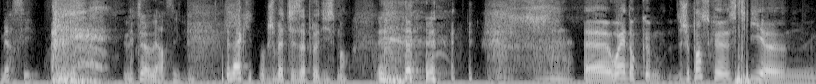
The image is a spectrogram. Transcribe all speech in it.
Merci. Te remercie. C'est là qu'il faut que je mette les applaudissements. euh, ouais, donc euh, je pense que si euh,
